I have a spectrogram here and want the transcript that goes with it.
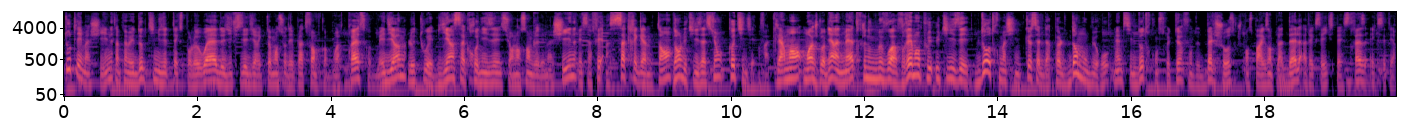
toutes les machines. Ça me permet d'optimiser le texte pour le web, de diffuser directement sur des plateformes comme WordPress, comme Medium. Le tout est bien synchronisé sur l'ensemble des machines et ça fait un sacré gain de temps dans l'utilisation quotidienne. Enfin clairement, moi je dois bien l'admettre, je ne me vois vraiment plus utiliser d'autres machines que celles d'Apple dans mon bureau, même si d'autres constructeurs font de belles choses. Je pense par exemple à Dell avec ses XPS 13, etc.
